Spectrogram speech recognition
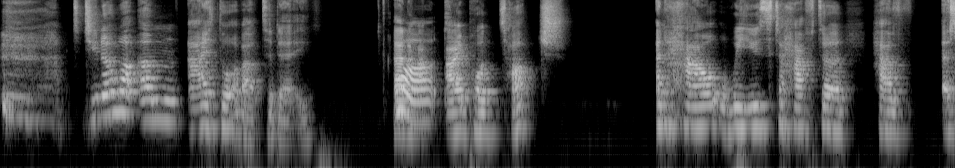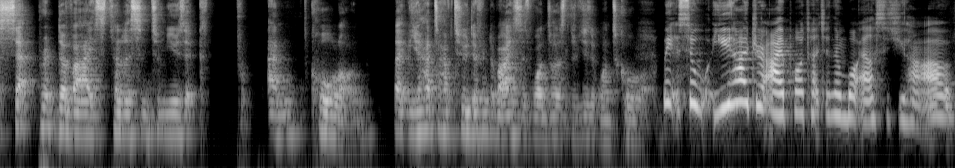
Do you know what um I thought about today? What? iPod Touch and how we used to have to have a separate device to listen to music and call on. Like you had to have two different devices, one to listen to music, one to call. Wait, so you had your iPod Touch, and then what else did you have?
